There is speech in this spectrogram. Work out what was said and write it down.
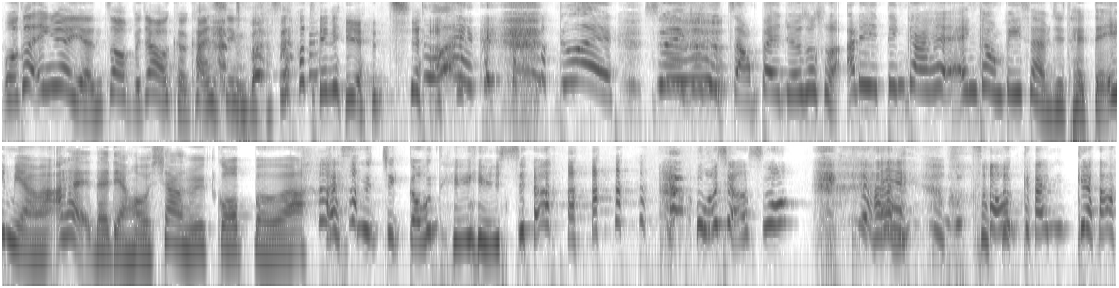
我这音乐演奏比较有可看性吧，谁要听你演讲？对对，所以就是长辈觉得说什么啊，你顶该是演讲比赛不是得第一名吗？啊来来，然后向去高博啊，还是去宫廷一下？我想说，哎，超尴尬。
